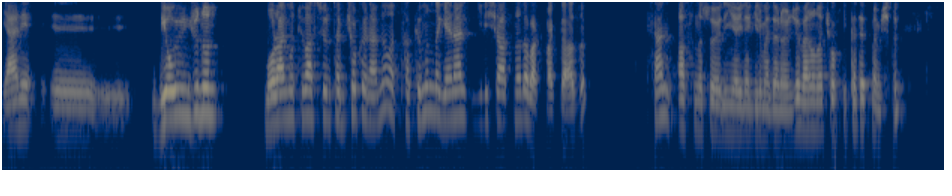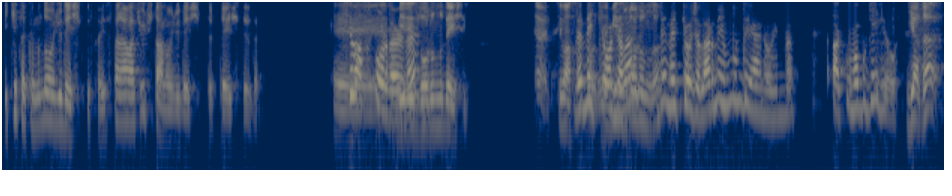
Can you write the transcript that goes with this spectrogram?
yani e, bir oyuncunun moral motivasyonu tabii çok önemli ama takımın da genel gidişatına da bakmak lazım. Sen aslında söyledin yayına girmeden önce. Ben ona çok dikkat etmemiştim. İki takımın da oyuncu değişikliği sayısı. Fenerbahçe 3 tane oyuncu değiştirdi. değiştirdi. Ee, Sivas Spor'da biri öyle. zorunlu değişik. Evet Sivas demek ki. Biri hocalar, zorunlu. Demek ki hocalar memnundu yani oyundan. Aklıma bu geliyor. Ya da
